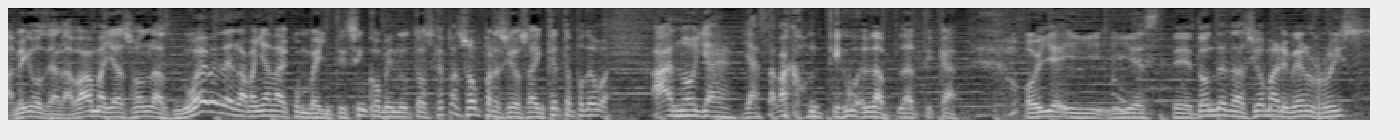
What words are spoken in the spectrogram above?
Amigos de Alabama, ya son las 9 de la mañana con 25 minutos. ¿Qué pasó, preciosa? ¿En qué te podemos...? Ah, no, ya, ya estaba contigo en la plática. Oye, y, y este, ¿dónde nació Maribel Ruiz?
